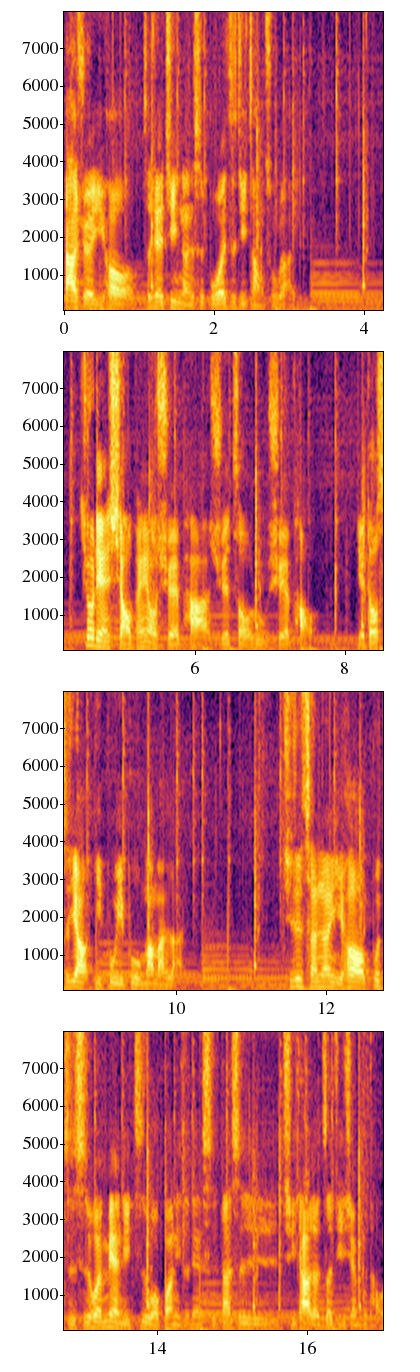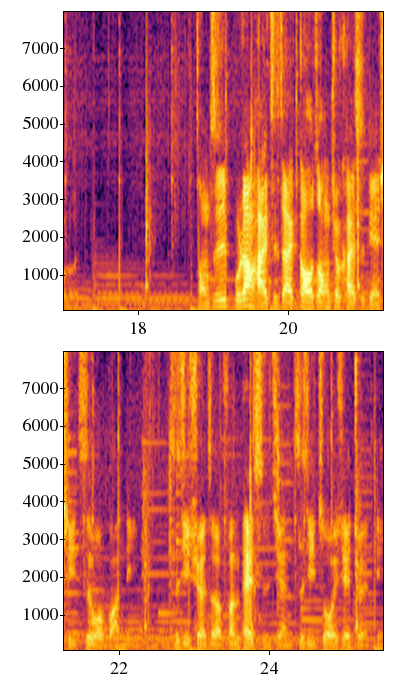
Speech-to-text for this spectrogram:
大学以后这些技能是不会自己长出来的。就连小朋友学爬、学走路、学跑，也都是要一步一步慢慢来。其实成人以后，不只是会面临自我管理这件事，但是其他的这集先不讨论。总之，不让孩子在高中就开始练习自我管理，自己学着分配时间，自己做一些决定。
